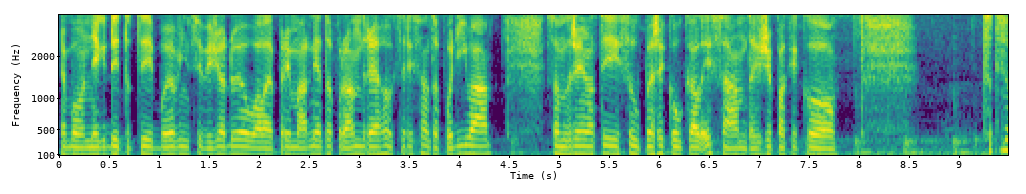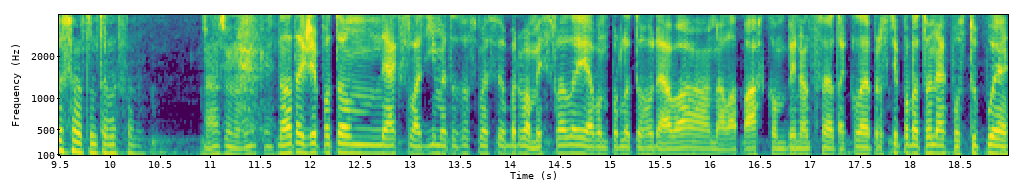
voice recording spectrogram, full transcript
Nebo někdy to ty bojovníci vyžadují, ale primárně to pro Andrého, který se na to podívá. Samozřejmě na ty soupeře koukal i sám, takže pak jako... Co ty zase na tom telefonu? No, jsou novinky. No, takže potom nějak sladíme to, co jsme si oba dva mysleli a on podle toho dává na lapách kombinace a takhle, prostě podle toho nějak postupuje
